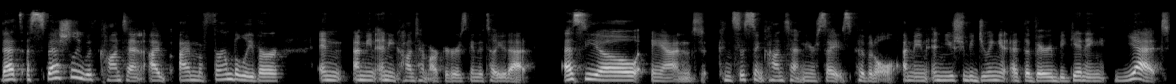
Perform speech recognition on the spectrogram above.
That's especially with content I, i'm a firm believer and i mean any content marketer is going to tell you that. Seo and consistent content in your site is pivotal. I mean and you should be doing it at the very beginning. Yet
